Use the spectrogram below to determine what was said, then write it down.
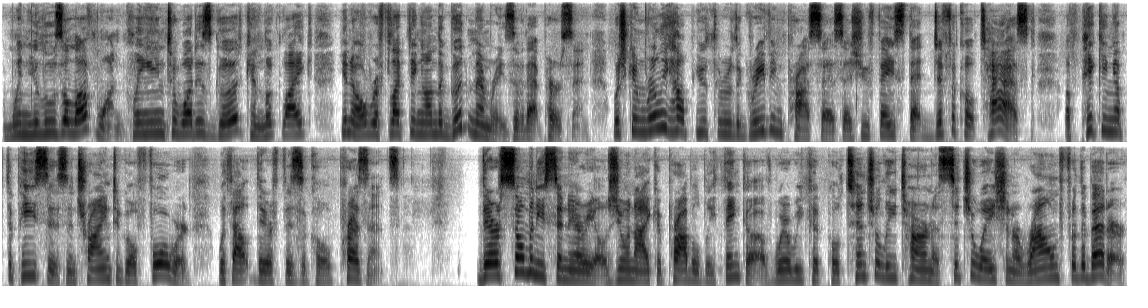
when you lose a loved one, clinging to what is good can look like, you know, reflecting on the good memories of that person, which can really help you through the grieving process as you face that difficult task of picking up the pieces and trying to go forward without their physical presence. There are so many scenarios you and I could probably think of where we could potentially turn a situation around for the better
